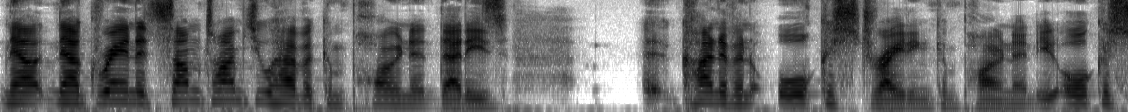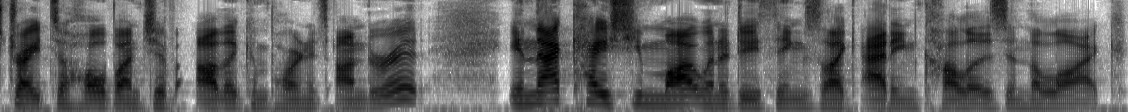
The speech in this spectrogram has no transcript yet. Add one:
now now granted sometimes you have a component that is kind of an orchestrating component. It orchestrates a whole bunch of other components under it. In that case, you might want to do things like adding colors and the like.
